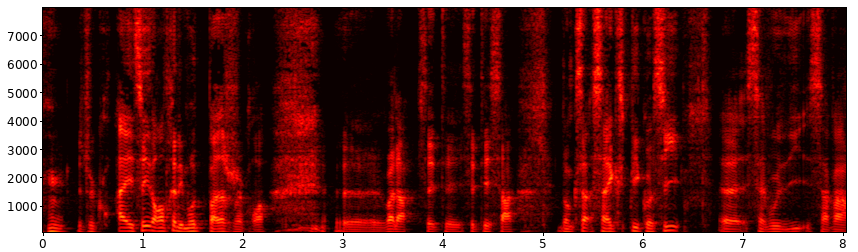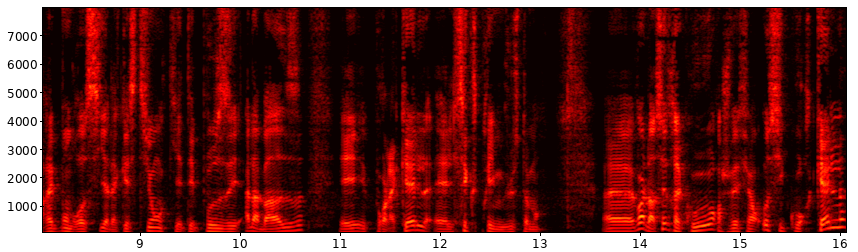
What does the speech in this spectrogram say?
je crois, a essayé de rentrer des mots de passe, je crois. Euh, voilà, c'était c'était ça. Donc ça, explique aussi, euh, ça vous dit, ça va répondre aussi à la question qui était posée à la base et pour laquelle elle s'exprime justement. Euh, voilà, c'est très court, je vais faire aussi court qu'elle,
